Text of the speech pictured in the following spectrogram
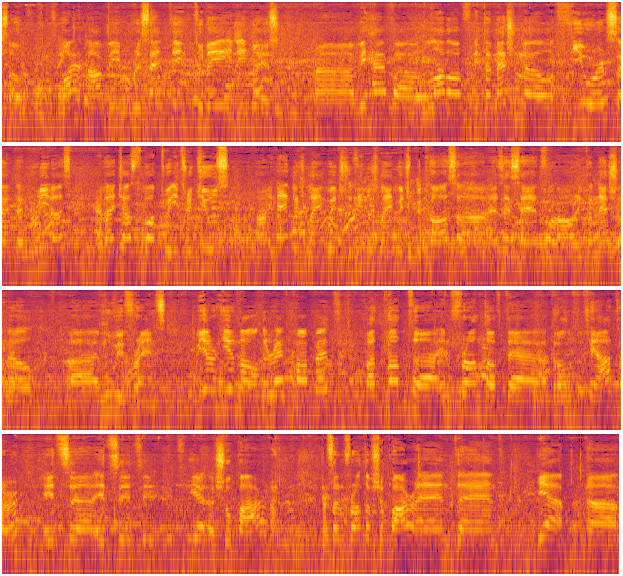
So, why are we presenting today in English? Uh, we have a lot of international viewers and, and readers, and I just want to introduce uh, in English language, in English language, because, uh, as I said, for our international uh, movie friends. We are here now on the red carpet, but not uh, in front of the Grand Theater. It's uh, it's it's, it's near uh, Chopard. it's in front of Chopard, and and yeah, uh,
